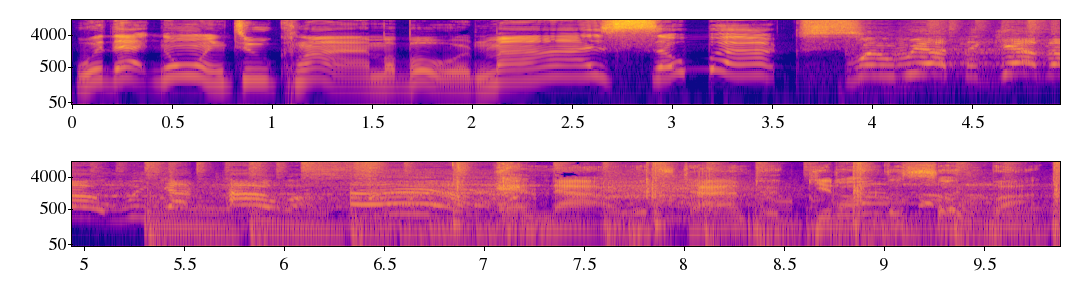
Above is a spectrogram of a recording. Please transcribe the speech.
With that, going to climb aboard my soapbox. When we are together, we got power. And now it's time to get on the soapbox.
